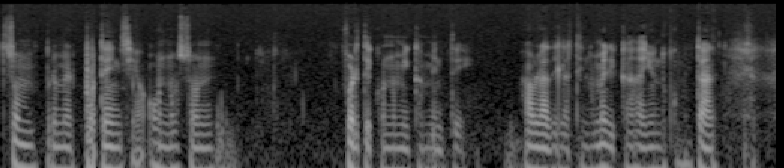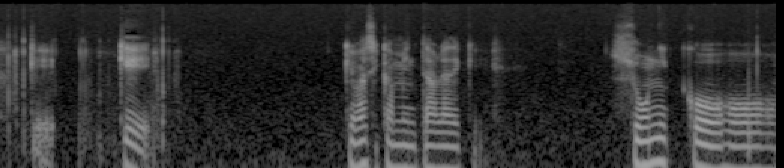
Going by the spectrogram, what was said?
son primer potencia o no son fuerte económicamente habla de Latinoamérica. Hay un documental que que que básicamente habla de que su único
